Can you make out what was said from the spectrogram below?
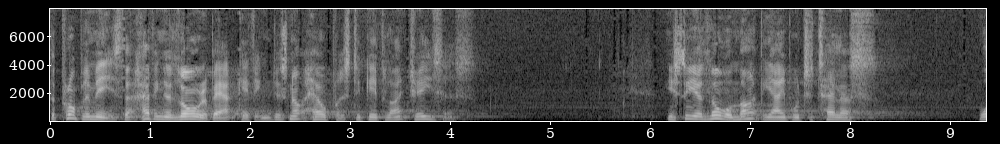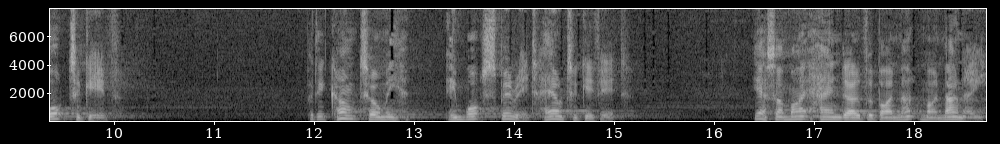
The problem is that having a law about giving does not help us to give like Jesus. You see, a law might be able to tell us what to give, but it can't tell me in what spirit how to give it. Yes, I might hand over my money,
